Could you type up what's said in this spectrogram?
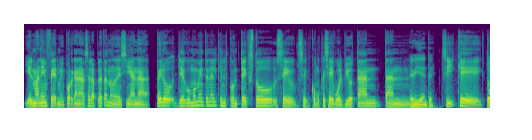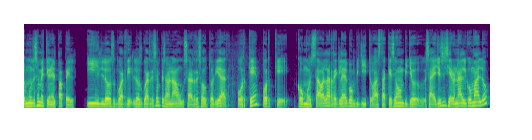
Y el man enfermo y por ganarse la plata no decía nada. Pero llegó un momento en el que el contexto se, se como que se volvió tan, tan Evidente. sí, que todo el mundo se metió en el papel y los, guardi- los guardias empezaron a abusar de su autoridad. ¿Por qué? Porque como estaba la regla del bombillito, hasta que ese bombillo, o sea, ellos hicieron algo malo,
